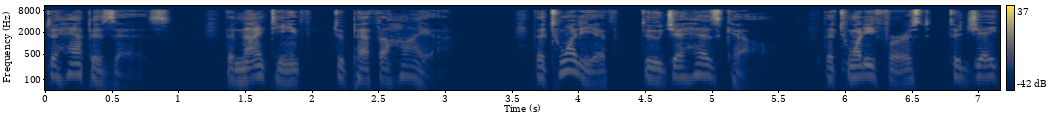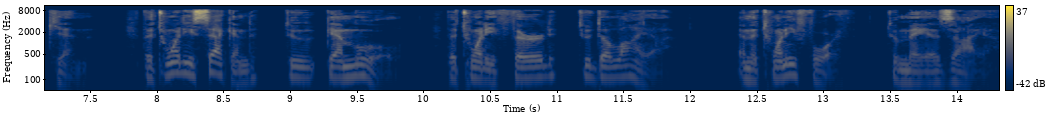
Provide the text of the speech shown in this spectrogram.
to happizzez the 19th to pethahiah the 20th to jehezkel the 21st to jakin the 22nd to gamul the 23rd to delaiah and the 24th to maaziah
